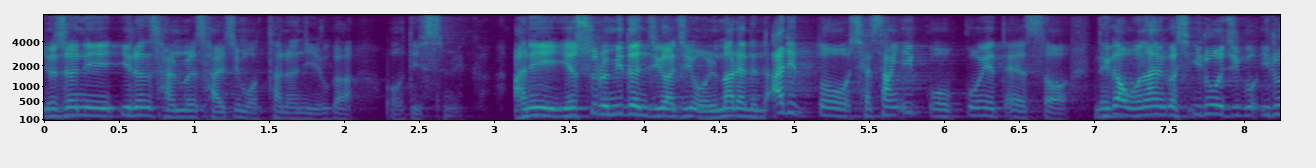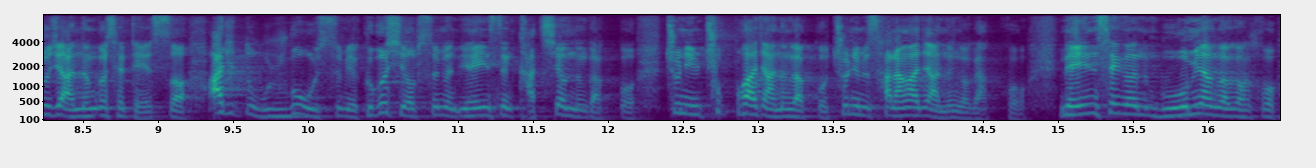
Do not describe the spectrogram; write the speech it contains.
여전히 이런 삶을 살지 못하는 이유가 어디 있습니까? 아니, 예수를 믿은 지가 지금 얼마나 됐는데 아직도 세상 있고 없고에 대해서 내가 원하는 것이 이루어지고 이루어지지 않는 것에 대해서 아직도 울고 웃으며 그것이 없으면 내 인생 가치 없는 것 같고 주님 축복하지 않는 것 같고 주님 사랑하지 않는 것 같고 내 인생은 무의미한 것 같고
